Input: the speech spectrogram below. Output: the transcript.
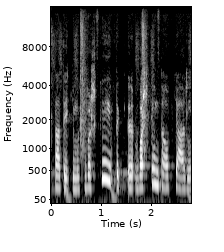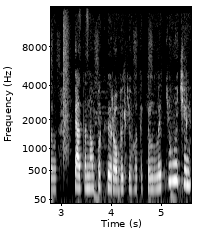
стати якимось важким, е, важким та обтяжливим. П'ята навпаки робить його таким летючим.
